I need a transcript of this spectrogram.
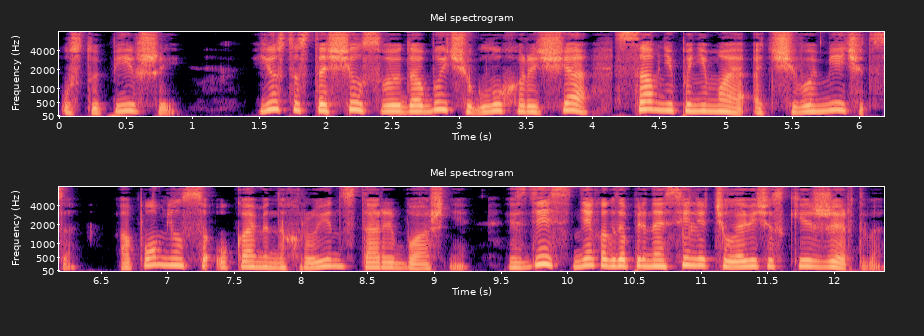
уступившей. Юста стащил свою добычу, глухо рыча, сам не понимая, от чего мечется опомнился у каменных руин старой башни. Здесь некогда приносили человеческие жертвы.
